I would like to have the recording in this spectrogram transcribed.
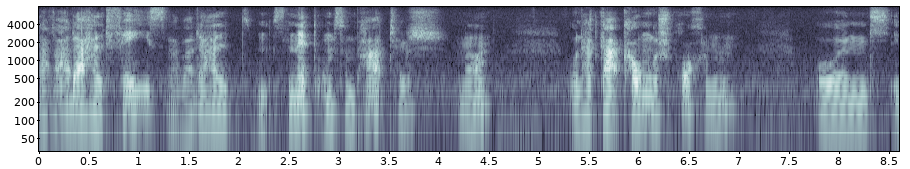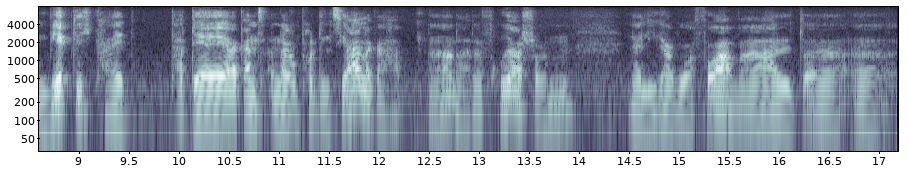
da war der halt Face, da war der halt nett und sympathisch, ne? Und hat gar kaum gesprochen. Und in Wirklichkeit hat der ja ganz andere Potenziale gehabt. Ne? Da hat er früher schon in der Liga, wo er vorher war, halt. Äh, äh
